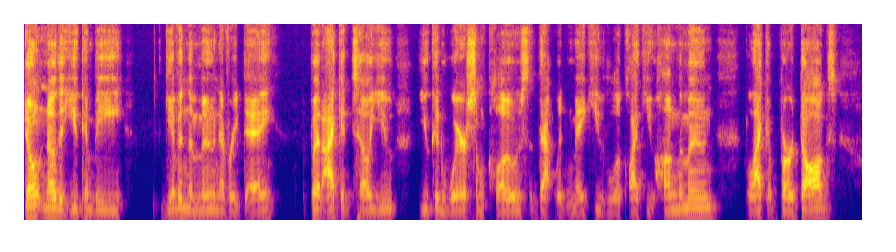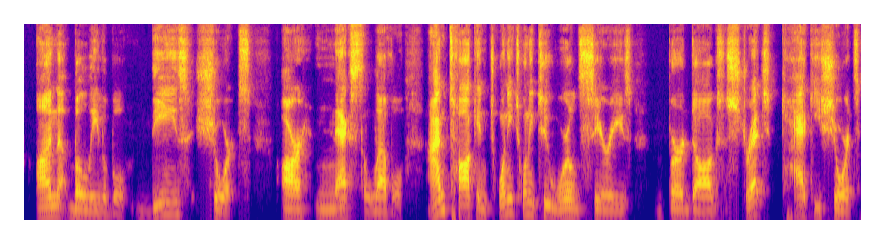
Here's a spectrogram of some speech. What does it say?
don't know that you can be given the moon every day, but I could tell you you could wear some clothes that would make you look like you hung the moon, like bird dogs. Unbelievable. These shorts are next level. I'm talking 2022 World Series bird dogs stretch khaki shorts.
